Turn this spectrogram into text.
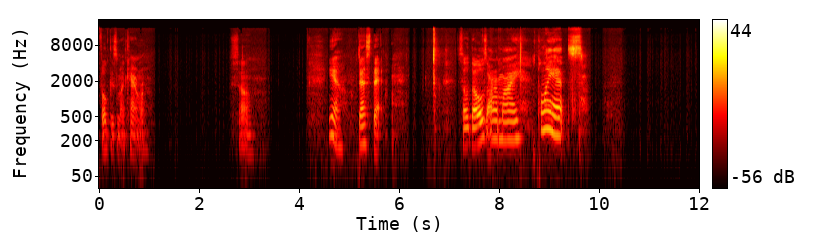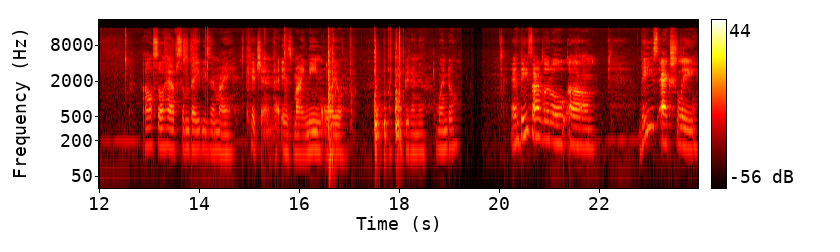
focus my camera. So, yeah, that's that. So those are my plants. I also have some babies in my kitchen. That is my neem oil. I keep it in the window. And these are little, um, these actually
